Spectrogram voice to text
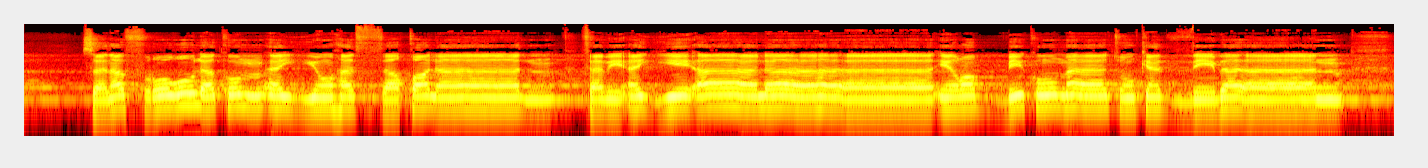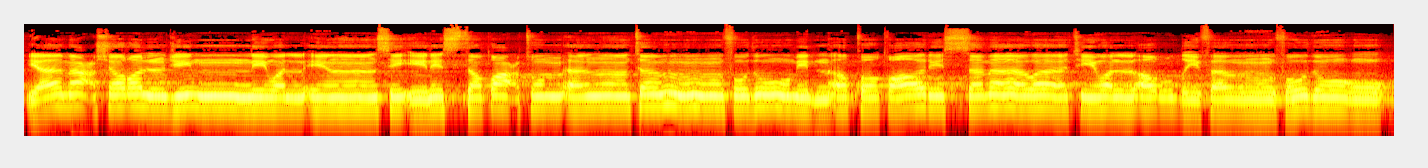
سنفرغ لكم أيها الثقلان فبأي آلاء ربكما تكذبان؟ يا معشر الجن والإنس إن استطعتم أن تنفذوا من أقطار السماوات والأرض فانفذوا.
